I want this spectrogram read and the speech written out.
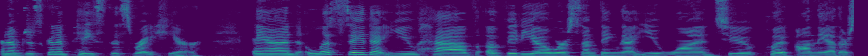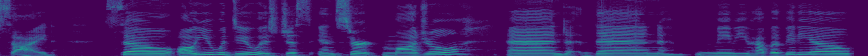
and I'm just going to paste this right here. And let's say that you have a video or something that you want to put on the other side. So all you would do is just insert module and then maybe you have a video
